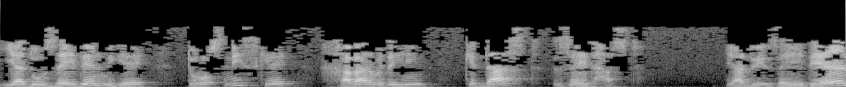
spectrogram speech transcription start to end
یدو زیدن میگه درست نیست که خبر بدهیم که دست زید هست. یدو زیدن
